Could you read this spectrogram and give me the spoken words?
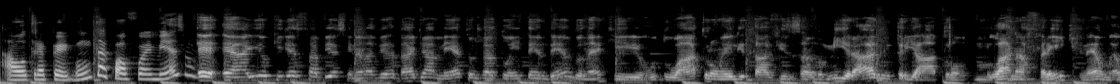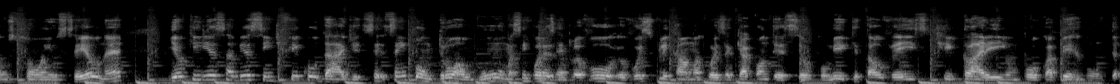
a outra pergunta, qual foi mesmo? É, é aí eu queria saber assim, né? na verdade a meta eu já estou entendendo, né, que o duatlon ele está visando mirar um triatlon lá na frente, né? É um sonho seu, né? E eu queria saber assim, dificuldade, você encontrou alguma? Assim, por exemplo, eu vou eu vou explicar uma coisa que aconteceu comigo que talvez te clareie um pouco a pergunta.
